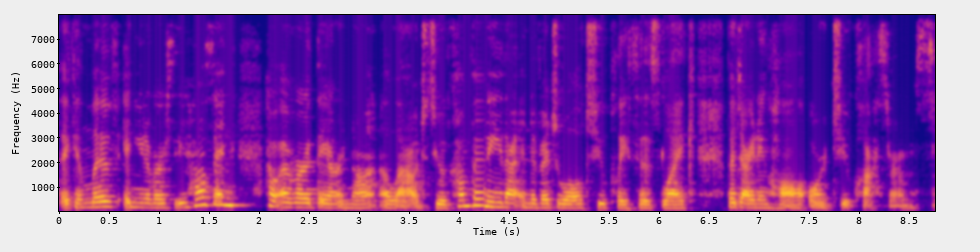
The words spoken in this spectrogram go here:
they can live in university housing, however, they are not allowed to accompany that individual to places like the dining hall or to classrooms.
